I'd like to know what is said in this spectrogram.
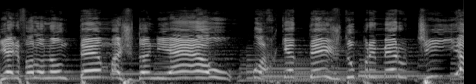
E ele falou: Não temas, Daniel, porque desde o primeiro dia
